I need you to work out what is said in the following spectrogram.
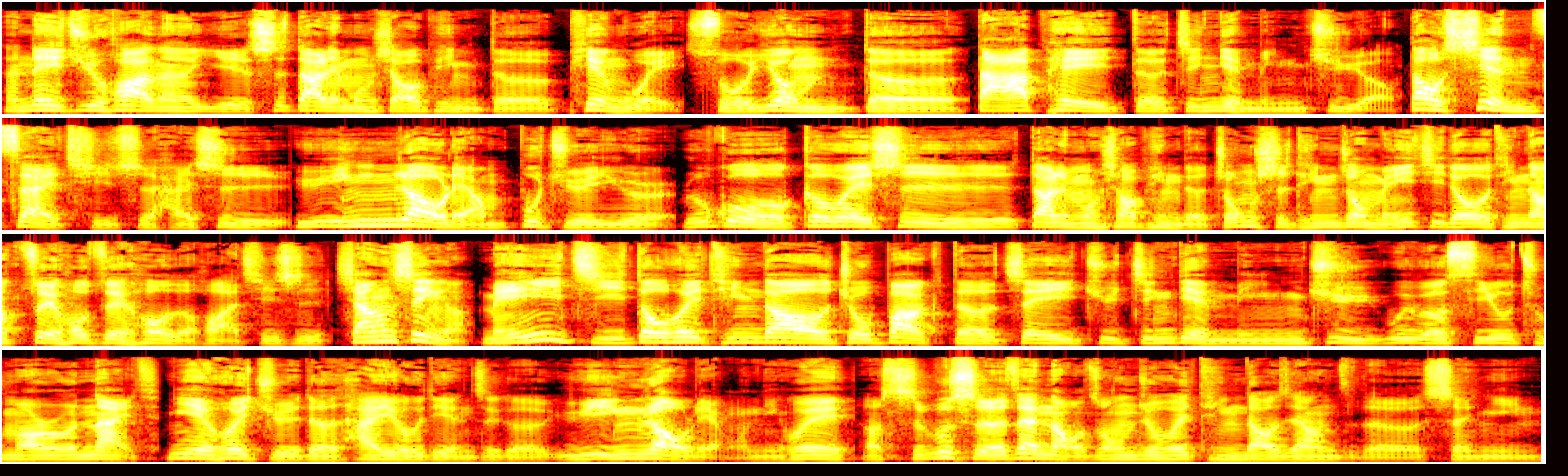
那那句话呢，也是大联盟小品的片尾所用的搭配的经典名句哦。到现在其实还是余音绕梁，不绝于耳。如果各位是大联盟小品的忠实听众，每一集都有听到最后最后的话，其实相信啊，每一集都会听到 Joe Buck 的这一句经典名句 “We will see you tomorrow night”，你也会觉得它有点这个余音绕梁，你会啊时不时的在脑中就会听到这样子的声音。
